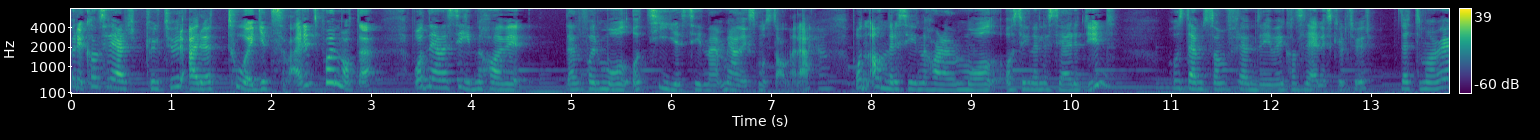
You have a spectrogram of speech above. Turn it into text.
For kansellert kultur er jo et toegget sverd, på en måte. På den ene siden har vi den for mål å tie sine meningsmotstandere. Ja. På den andre siden har den mål å signalisere dyd hos dem som fremdriver kanselleringskultur. Dette må vi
